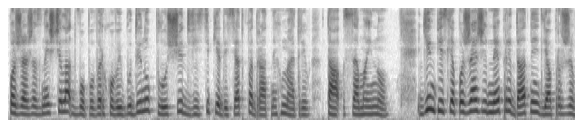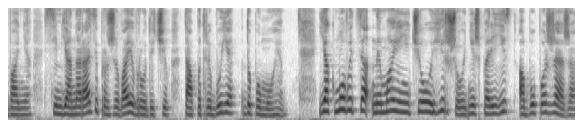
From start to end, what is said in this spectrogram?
Пожежа знищила двоповерховий будинок площею 250 квадратних метрів та все майно. Дім після пожежі непридатний для проживання. Сім'я наразі проживає в родичів та потребує допомоги. Як мовиться, немає нічого гіршого, ніж переїзд або пожежа.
